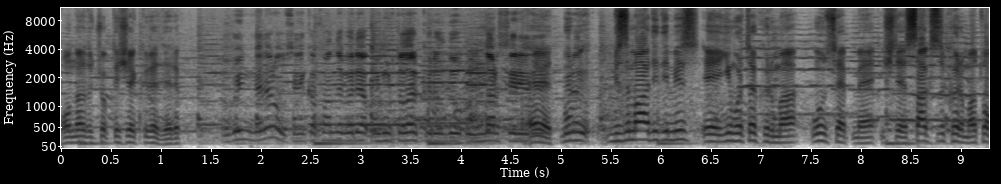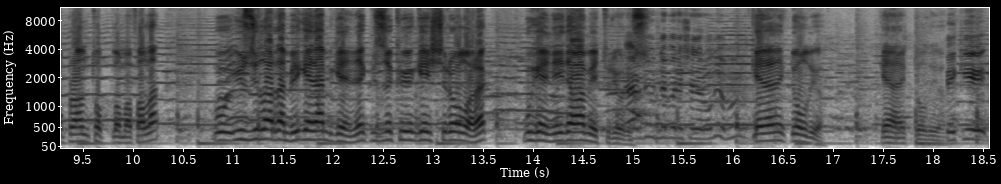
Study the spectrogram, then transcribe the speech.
Onlara da çok teşekkür ederim. Bugün neden oldu? Senin kafanda böyle yumurtalar kırıldı, unlar serildi. Evet, bu Biraz- bizim adetimiz e, yumurta kırma, un sepme, işte saksı kırma, toprağın toplama falan. Bu yüzyıllardan beri gelen bir gelenek. Biz de köyün gençleri olarak bu geleneği devam ettiriyoruz. Her düğünde böyle şeyler oluyor mu? Genellikle oluyor. Genellikle oluyor. Peki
